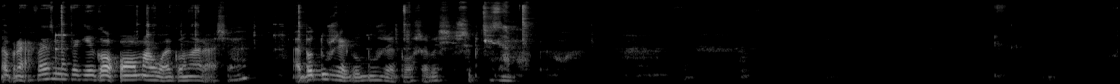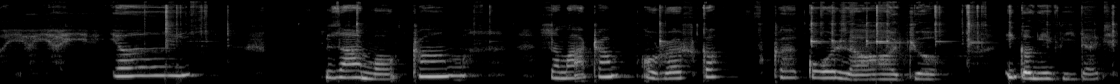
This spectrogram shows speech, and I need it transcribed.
Dobra, wezmę takiego o małego na razie. Albo dużego, dużego, żeby się szybciej. Jaj. Zamoczam, zamaczam orzeszka w czekoladzie. I go nie widać.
